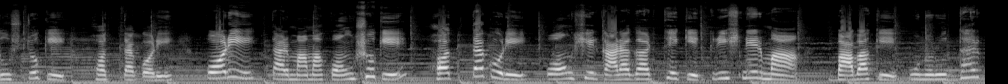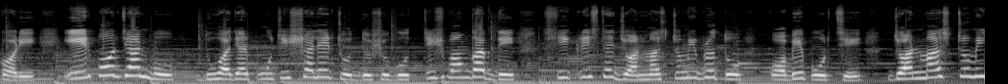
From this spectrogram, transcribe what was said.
দুষ্টকে হত্যা করে। পরে তার মামা কংসকে হত্যা করে কংসের কারাগার থেকে কৃষ্ণের মা বাবাকে পুনরুদ্ধার করে। এরপর জানব দু পঁচিশ সালের চোদ্দোশো বত্রিশ বঙ্গাব্দে শ্রীকৃষ্ণের জন্মাষ্টমী ব্রত কবে পড়ছে? জন্মাষ্টমী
